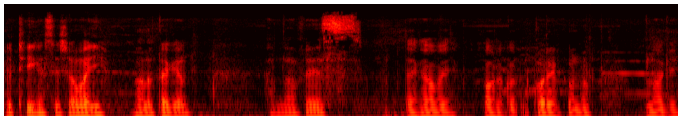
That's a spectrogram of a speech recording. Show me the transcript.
তো ঠিক আছে সবাই ভালো থাকেন। আল্লাহ হাফেজ। দেখা হবে পর পরের কোনো ব্লগে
